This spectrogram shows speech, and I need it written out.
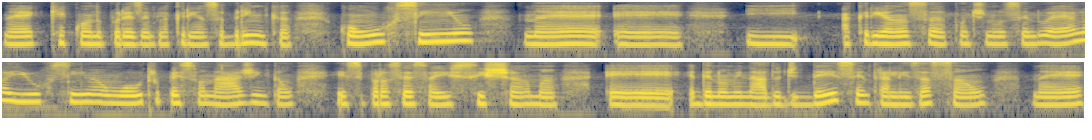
né? Que é quando, por exemplo, a criança brinca com um ursinho, né? É, e a criança continua sendo ela e o ursinho é um outro personagem, então esse processo aí se chama, é, é denominado de descentralização, né?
